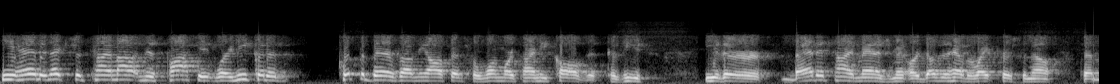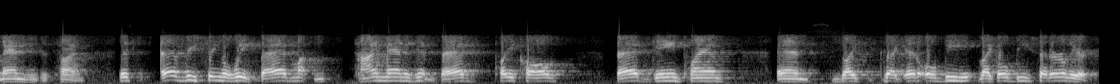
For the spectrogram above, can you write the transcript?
he had an extra timeout in his pocket where he could have put the Bears on the offense for one more time. He calls it because he's either bad at time management or doesn't have the right personnel that manages the time. It's every single week bad time management, bad play calls, bad game plans, and like like at OB like OB said earlier,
